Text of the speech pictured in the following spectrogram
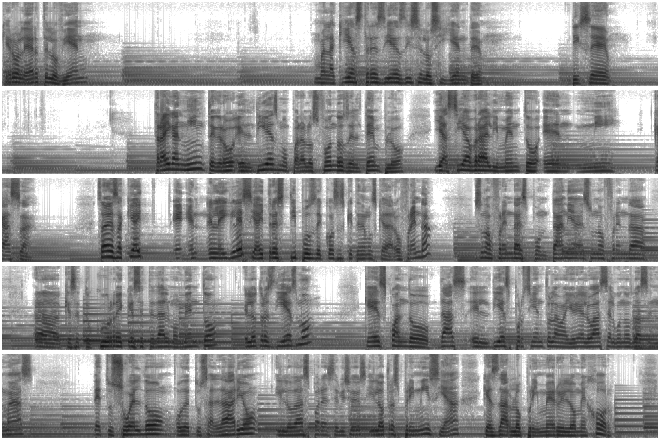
quiero leértelo bien. Malaquías 3:10 dice lo siguiente. Dice, traigan íntegro el diezmo para los fondos del templo y así habrá alimento en mi casa. Sabes, aquí hay, en, la iglesia hay tres tipos de cosas que tenemos que dar. Ofrenda, es una ofrenda espontánea, es una ofrenda ah, que se te ocurre, que se te da al momento. El otro es diezmo, que es cuando das el 10%, la mayoría lo hace, algunos lo hacen más, de tu sueldo o de tu salario y lo das para el servicio de Dios. Y el otro es primicia, que es dar lo primero y lo mejor.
